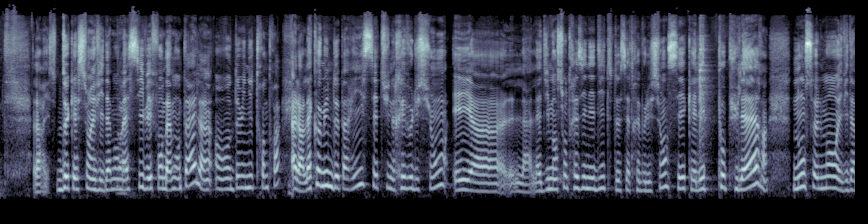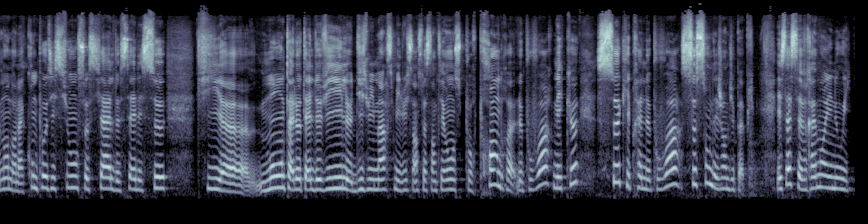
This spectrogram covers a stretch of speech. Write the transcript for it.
Alors, deux questions évidemment massives et fondamentales hein, en 2 minutes 33. Alors, la commune de Paris, c'est une révolution et la, la, dimension très inédite de cette révolution, c'est qu'elle est populaire, non seulement évidemment dans la composition sociale de celles et ceux qui euh, monte à l'hôtel de ville le 18 mars 1871 pour prendre le pouvoir, mais que ceux qui prennent le pouvoir, ce sont des gens du peuple. Et ça, c'est vraiment inouï.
